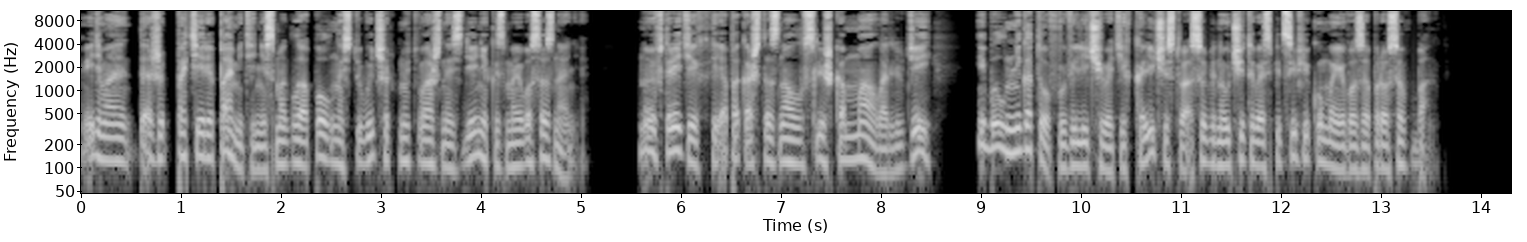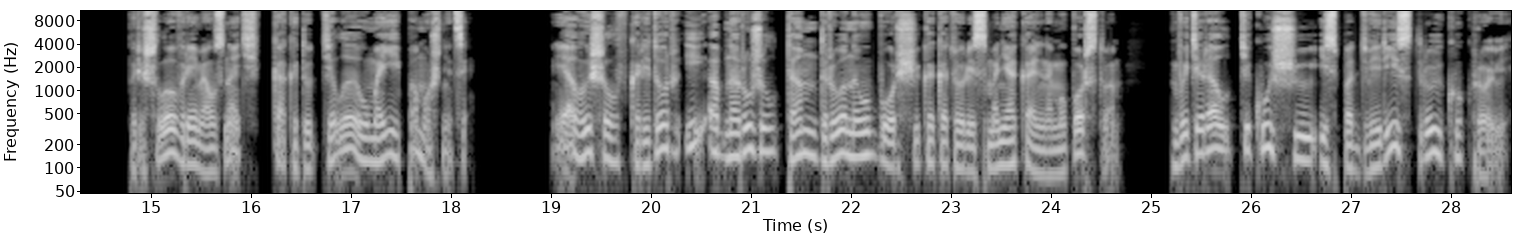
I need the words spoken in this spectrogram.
Видимо, даже потеря памяти не смогла полностью вычеркнуть важность денег из моего сознания. Ну и в-третьих, я пока что знал слишком мало людей и был не готов увеличивать их количество, особенно учитывая специфику моего запроса в банк. Пришло время узнать, как идут дела у моей помощницы. Я вышел в коридор и обнаружил там дрона-уборщика, который с маниакальным упорством вытирал текущую из-под двери струйку крови.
